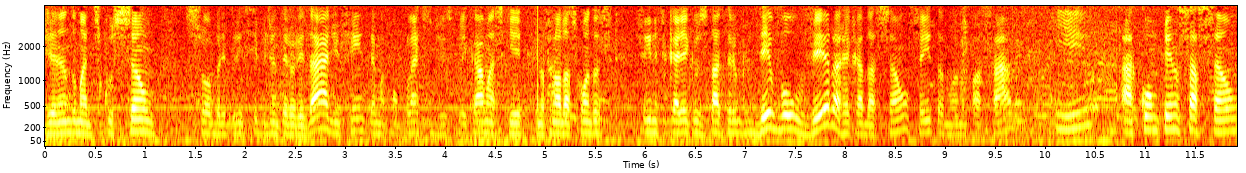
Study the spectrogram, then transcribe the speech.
gerando uma discussão sobre princípio de anterioridade, enfim, tema complexo de explicar, mas que no final das contas significaria que os estados teriam que devolver a arrecadação feita no ano passado e a compensação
